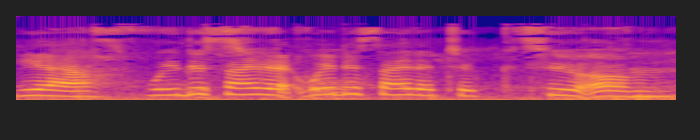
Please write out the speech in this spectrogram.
Yeah, we decided we decided to to um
